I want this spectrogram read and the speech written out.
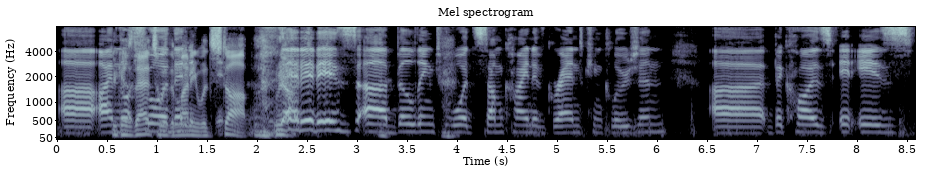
Uh, I'm Because not that's sure where the that money it- would stop. that it is uh, building towards some kind of grand conclusion uh, because it is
